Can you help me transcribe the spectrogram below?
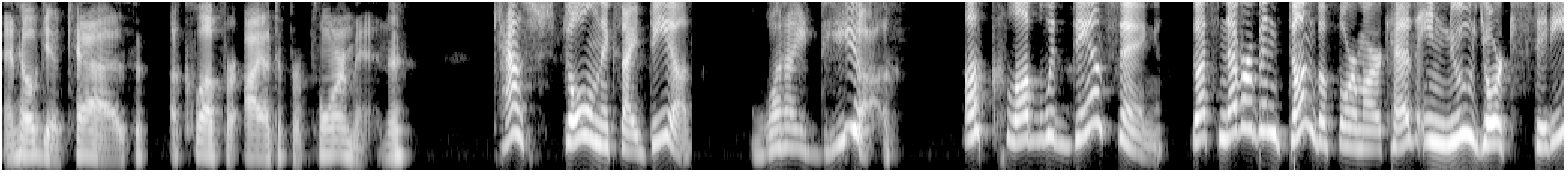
and he'll give Kaz a club for Aya to perform in. Kaz stole Nick's idea. What idea? A club with dancing. That's never been done before, Marquez, in New York City?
